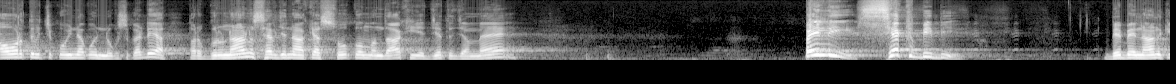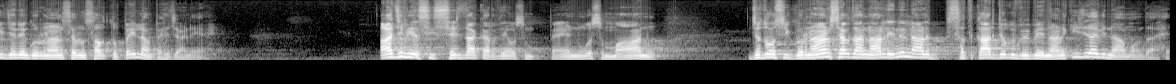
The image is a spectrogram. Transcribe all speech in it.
ਔਰਤ ਵਿੱਚ ਕੋਈ ਨਾ ਕੋਈ ਨੁਕਸ ਕੱਢਿਆ, ਪਰ ਗੁਰੂ ਨਾਨਕ ਸਾਹਿਬ ਜੀ ਨੇ ਆਖਿਆ, ਸੋ ਕੋ ਮੰਦਾਖੀਏ ਜਿਤ ਜਮੈ। ਪਹਿਲੀ ਸਿੱਖ ਬੀਬੀ ਬੇਬੇ ਨਾਨਕੀ ਜੀ ਨੇ ਗੁਰੂ ਨਾਨਕ ਸਾਹਿਬ ਨੂੰ ਸਭ ਤੋਂ ਪਹਿਲਾਂ ਪਹਿਚਾਣਿਆ ਹੈ। ਅੱਜ ਵੀ ਅਸੀਂ ਸਜਦਾ ਕਰਦੇ ਹਾਂ ਉਸ ਭੈਣ ਨੂੰ, ਉਸ ਮਾਂ ਨੂੰ। ਜਦੋਂ ਅਸੀਂ ਗੁਰੂ ਨਾਨਕ ਸਾਹਿਬ ਦਾ ਨਾਮ ਲੈਨੇ ਨਾਲ ਸਤਿਕਾਰਯੋਗ ਬੀਬੇ ਨਾਨਕੀ ਜੀ ਦਾ ਵੀ ਨਾਮ ਆਉਂਦਾ ਹੈ।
